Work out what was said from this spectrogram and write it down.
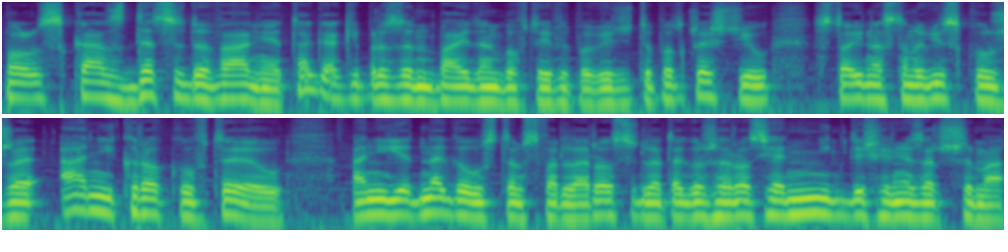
Polska zdecydowanie, tak jak i prezydent Biden, bo w tej wypowiedzi to podkreślił, stoi na stanowisku, że ani kroku w tył, ani jednego ustępstwa dla Rosji, dlatego że Rosja nigdy się nie zatrzyma.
